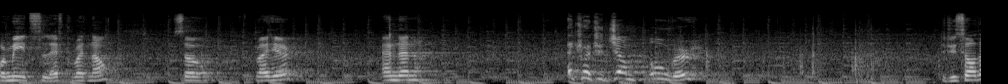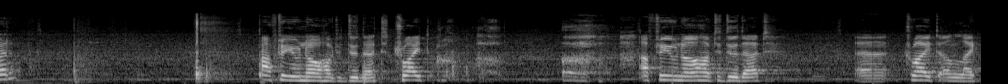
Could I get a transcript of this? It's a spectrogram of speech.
For me, it's left right now. So right here. And then I try to jump over. Did you saw that? After you know how to do that, try it. After you know how to do that, uh, try it on like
